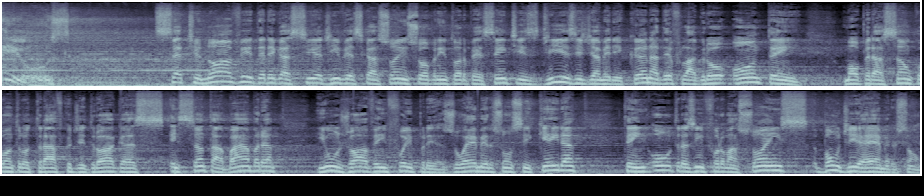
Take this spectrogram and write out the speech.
News. 79, Delegacia de Investigações sobre Entorpecentes Dize de Americana deflagrou ontem uma operação contra o tráfico de drogas em Santa Bárbara e um jovem foi preso. O Emerson Siqueira tem outras informações. Bom dia, Emerson.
